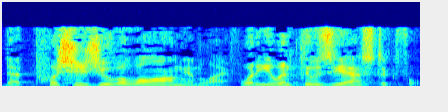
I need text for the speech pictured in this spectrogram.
that pushes you along in life? What are you enthusiastic for?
